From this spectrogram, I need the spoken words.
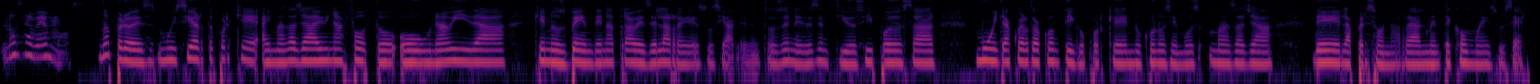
no sabemos. No, pero es muy cierto porque hay más allá de una foto o una vida que nos venden a través de las redes sociales. Entonces, en ese sentido sí puedo estar muy de acuerdo contigo porque no conocemos más allá de la persona realmente cómo es su ser.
